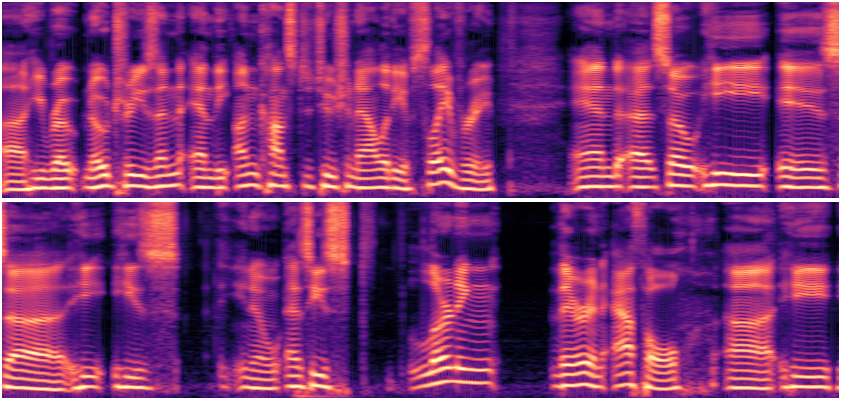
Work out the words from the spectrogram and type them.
Uh, he wrote No Treason and the Unconstitutionality of Slavery. And uh, so he is, uh, he he's, you know, as he's learning there in Athol, uh, he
